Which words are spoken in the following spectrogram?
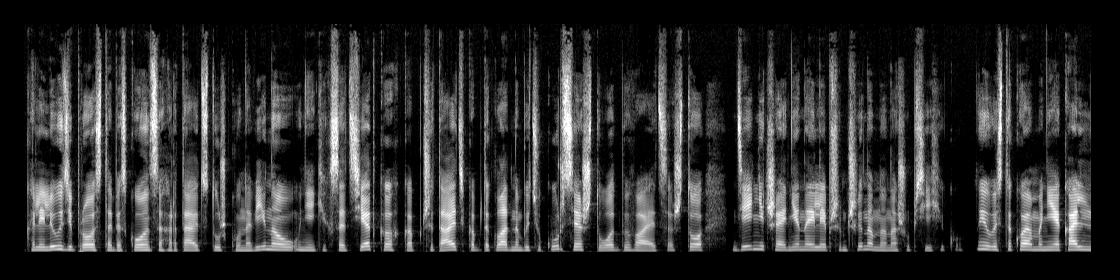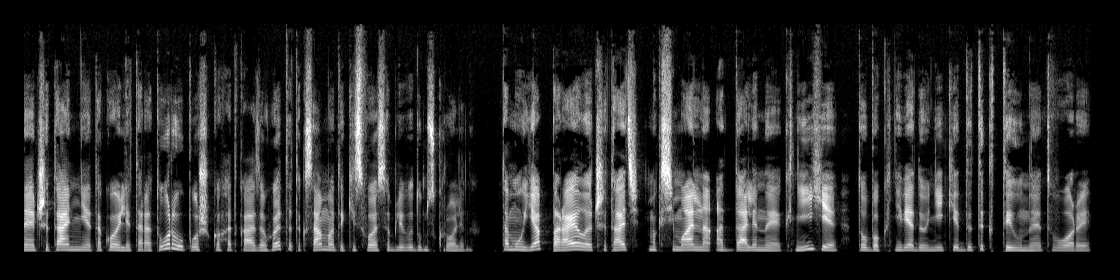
Калі людзі проста бясконца гартаюць стужку навінаў у нейкіх соцсетках каб чытаць каб дакладна быць у курсе што адбываецца што дзейнічае не найлепшым чынам на нашу псіхіку. Ну і вось такое маніякальнае чытанне такой літаратуры ў пошуках адказаў гэта таксама такі своеасаблівы дум скролінг Таму я б параіла чытаць максімальна аддаленыя кнігі то бок не ведаю нейкія дэтэктыўныя творы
